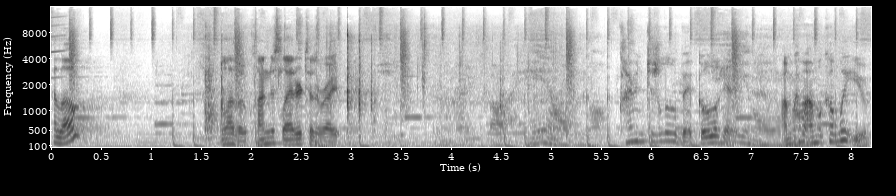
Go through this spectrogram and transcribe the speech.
Hello? Alonso, climb this ladder to the right. Oh, hell no. Climb it just a little bit. Go look at it. Hell I'm coming. I'm gonna come with you.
